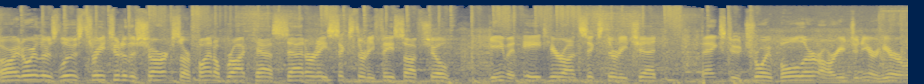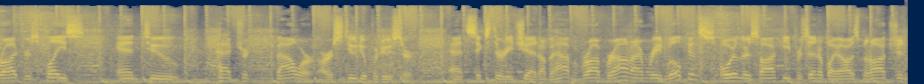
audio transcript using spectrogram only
All right, Oilers lose 3-2 to the Sharks. Our final broadcast Saturday, 6:30 face-off show. Game at 8 here on 6:30 Ched. Thanks to Troy Bowler, our engineer here at Rogers Place, and to Patrick Bauer, our studio producer at 6:30 Ched. On behalf of Rob Brown, I'm Reid Wilkins. Oilers hockey presented by Osmond Auction.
